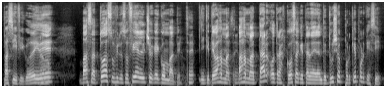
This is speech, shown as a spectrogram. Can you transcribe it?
pacífico. D&D basa toda su filosofía en el hecho de que hay combate. Sí, Y que te vas a, Sí. vas a matar otras cosas que están adelante tuyo. ¿Por qué? Porque sí.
